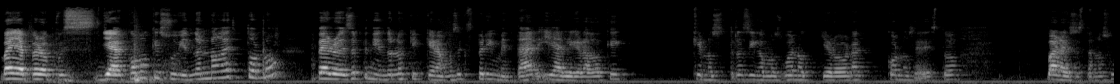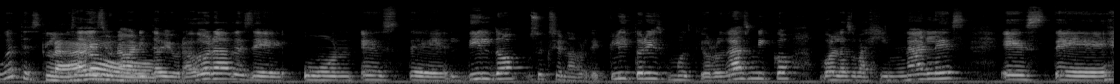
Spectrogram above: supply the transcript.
vaya, pero pues ya como que subiendo no de tono, pero es dependiendo de lo que queramos experimentar y al grado que, que nosotros digamos, bueno, quiero ahora conocer esto, para eso están los juguetes. Claro. O sea, desde una varita vibradora, desde un este dildo, succionador de clítoris, multiorgásmico, bolas vaginales, este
